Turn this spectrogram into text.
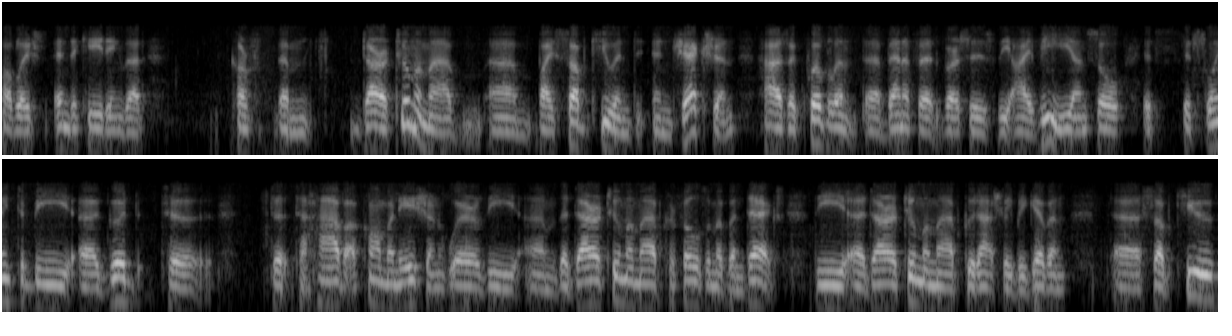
published indicating that um, daratumumab um, by sub-Q in- injection has equivalent uh, benefit versus the IV, and so it's it's going to be uh, good to, to to have a combination where the um, the daratumumab, carfilzomib, and dex, the uh, daratumumab could actually be given uh, sub-Q,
